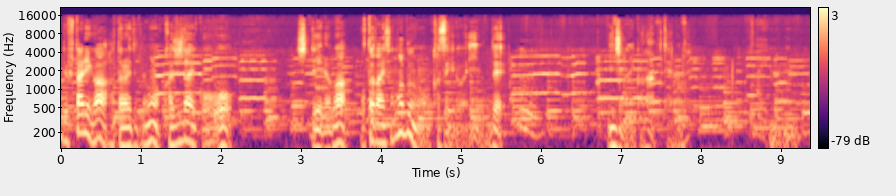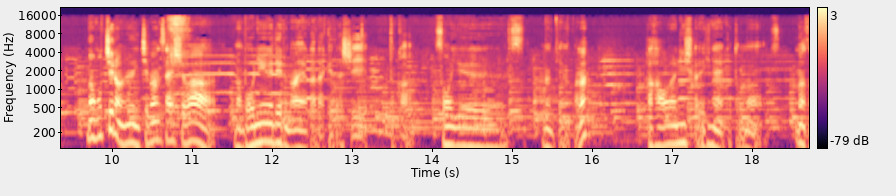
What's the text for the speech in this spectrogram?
うん。で2人が働いてても家事代行を知っていればお互いその分を稼げばいいのでいいんじゃないかなみたいなね、まあ、もちろん一番最初は、まあ、母乳出るの彩香だけだしとかそういうなんていうのかな母親にしかできないこともまあ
